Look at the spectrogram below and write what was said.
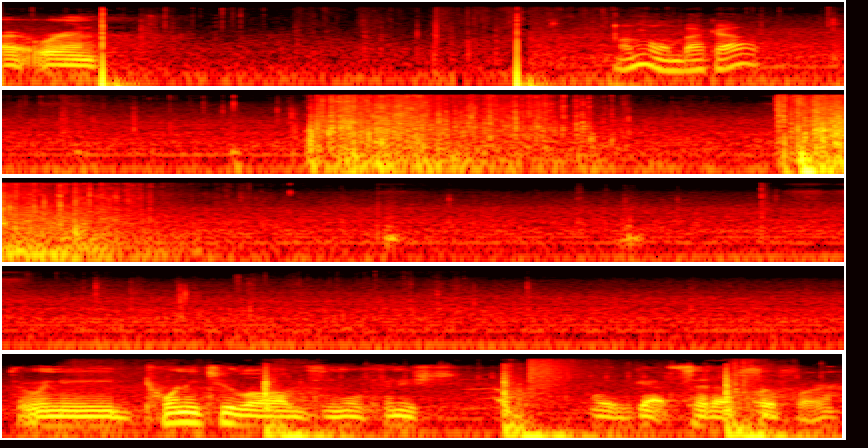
Alright, we're in. I'm going back out. So we need 22 logs and we'll finish what we've got set up so far.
